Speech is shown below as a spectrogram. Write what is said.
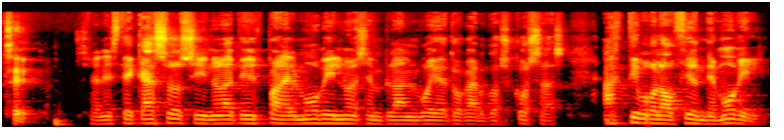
Sí. O sea, en este caso, si no la tienes para el móvil, no es en plan voy a tocar dos cosas. Activo la opción de móvil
